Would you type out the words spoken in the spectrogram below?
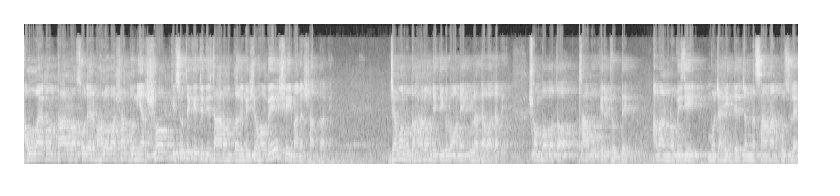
আল্লাহ এবং তার রসুলের ভালোবাসা দুনিয়ার সব কিছু থেকে যদি যার অন্তরে বেশি হবে, সেই ইমানের স্বাদ পাবে। যেমন উদাহরণ দিতেগুলো অনেকগুলো দেওয়া যাবে। সম্ভবত থাবুকের যুদ্ধে আমার নবীজি মুজাহিদদের জন্য সামান খুঁজলেন।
